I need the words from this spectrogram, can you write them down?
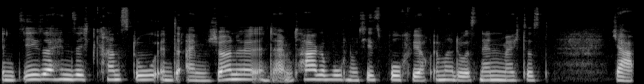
in dieser Hinsicht kannst du in deinem Journal, in deinem Tagebuch, Notizbuch, wie auch immer du es nennen möchtest, ja,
